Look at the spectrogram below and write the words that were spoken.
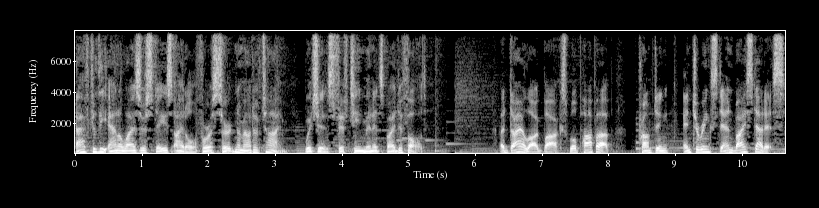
After the analyzer stays idle for a certain amount of time, which is 15 minutes by default, a dialog box will pop up prompting entering standby status.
